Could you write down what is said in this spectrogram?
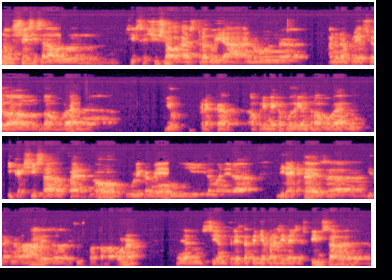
No ho sé si serà el, si, si això es traduirà en, un, en una ampliació del, del govern. Jo crec que el primer que podria entrar al govern i que així s'ha ofert no? públicament i de manera directa és a eh, Didac Nadal, és a eh, Junts per Tarragona. Eh, si entrés, de fet ja presideix Espinsa, eh,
